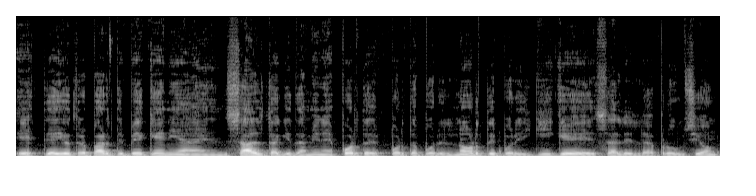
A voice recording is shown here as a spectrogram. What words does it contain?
Este, hay otra parte pequeña en Salta que también exporta, exporta por el norte, por Iquique, sale la producción.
